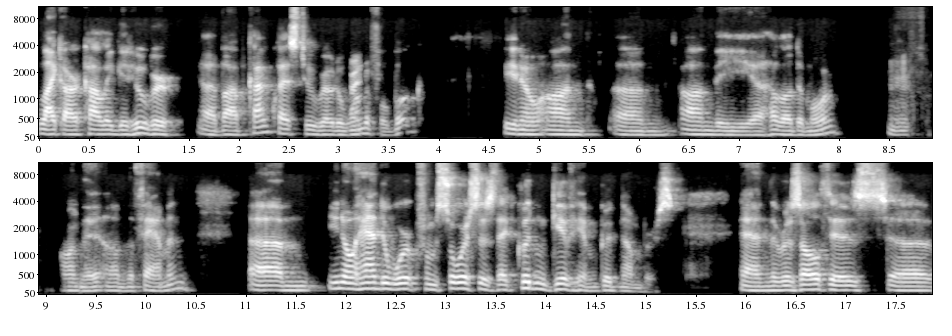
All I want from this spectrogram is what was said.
like our colleague at Hoover, uh, Bob Conquest, who wrote a wonderful book you know, on um, on the uh, Holodomor, mm-hmm. on the on the famine, um, you know, had to work from sources that couldn't give him good numbers, and the result is, uh,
